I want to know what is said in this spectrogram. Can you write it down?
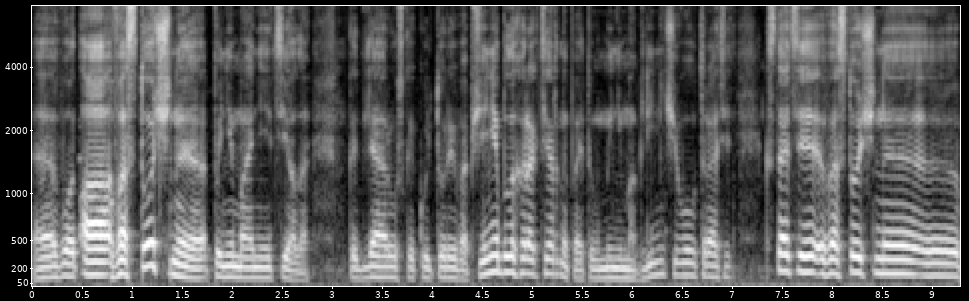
Э, вот. А восточное понимание тела для русской культуры вообще не было характерно, поэтому мы не могли ничего утратить. Кстати, восточное э,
